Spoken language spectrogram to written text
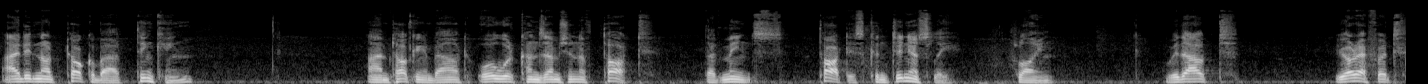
I did not talk about thinking, I'm talking about overconsumption of thought. That means thought is continuously flowing without your effort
